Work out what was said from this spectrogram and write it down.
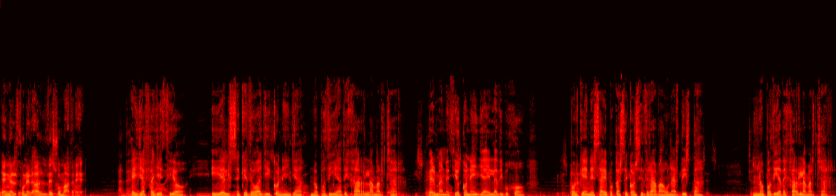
en el funeral de su madre. Ella falleció y él se quedó allí con ella. No podía dejarla marchar. Permaneció con ella y la dibujó porque en esa época se consideraba un artista. No podía dejarla marchar.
